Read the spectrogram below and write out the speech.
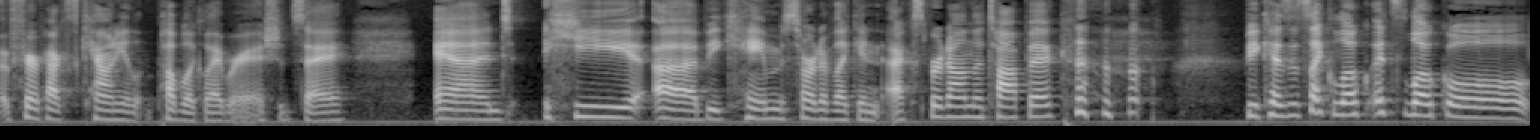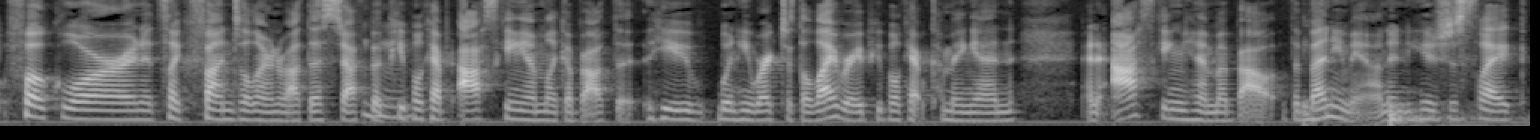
Fairfax County Public Library, I should say. And he uh, became sort of like an expert on the topic because it's like local, it's local folklore and it's like fun to learn about this stuff. But people kept asking him like about the he when he worked at the library, people kept coming in and asking him about the Bunny Man, and he was just like,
